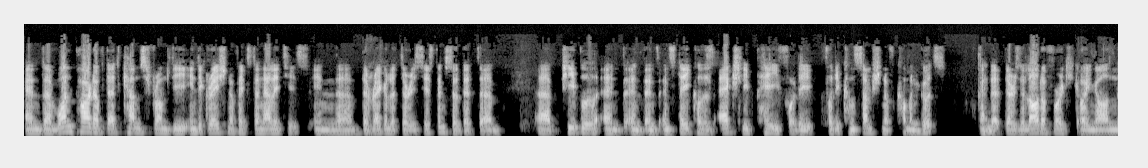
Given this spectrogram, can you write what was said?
And uh, one part of that comes from the integration of externalities in uh, the regulatory system so that um, uh, people and, and, and, and, stakeholders actually pay for the, for the consumption of common goods. And there's a lot of work going on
